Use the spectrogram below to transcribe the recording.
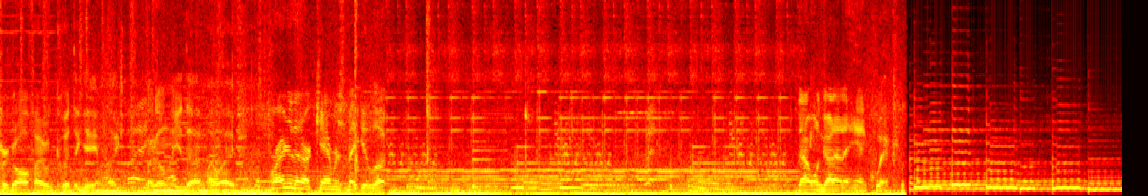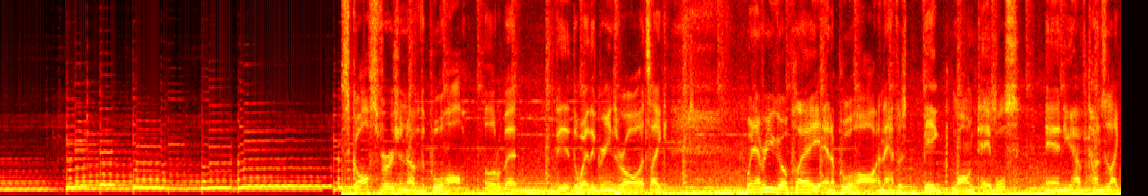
for golf, I would quit the game. Like I don't need that in my life. Brighter than our cameras make it look. That one got out of hand quick. Golf's version of the pool hall a little bit. The the way the greens roll, it's like whenever you go play at a pool hall and they have those big long tables and you have tons of like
